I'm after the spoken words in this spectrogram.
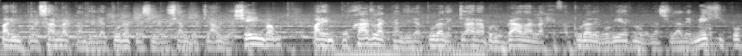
para impulsar la candidatura presidencial de Claudia Sheinbaum, para empujar la candidatura de Clara Brugada a la jefatura de gobierno de la Ciudad de México,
